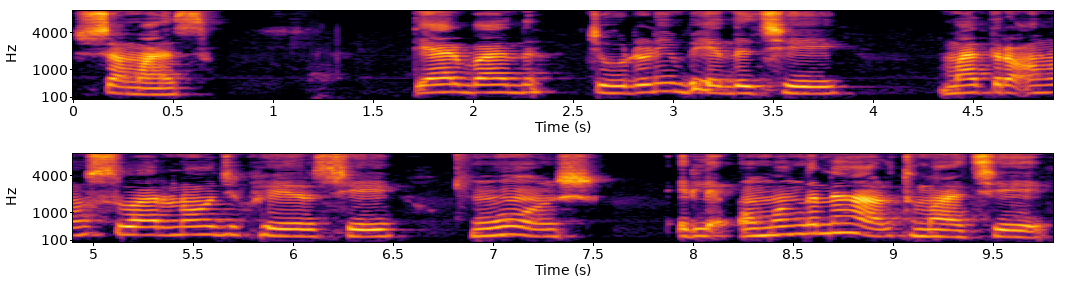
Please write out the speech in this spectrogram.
સમાસ. ત્યારબાદ જોડણી ભેદ છે. માત્ર અનુસ્વારનો જ ફેર છે. હોશ એટલે ઉમંગના અર્થમાં છે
